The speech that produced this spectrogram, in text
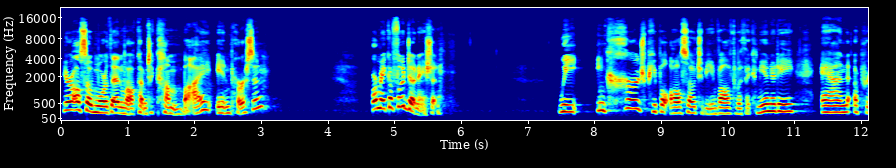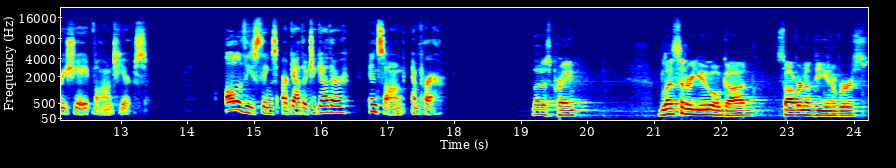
You're also more than welcome to come by in person, or make a food donation. We encourage people also to be involved with the community and appreciate volunteers. All of these things are gathered together in song and prayer. Let us pray. Blessed are you, O God, sovereign of the universe.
